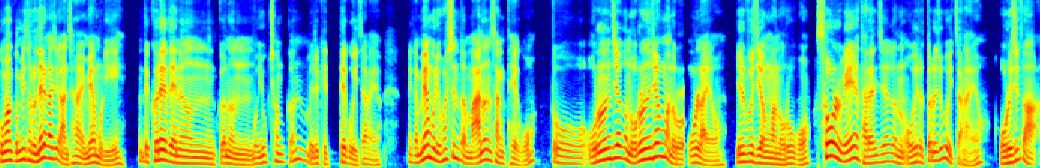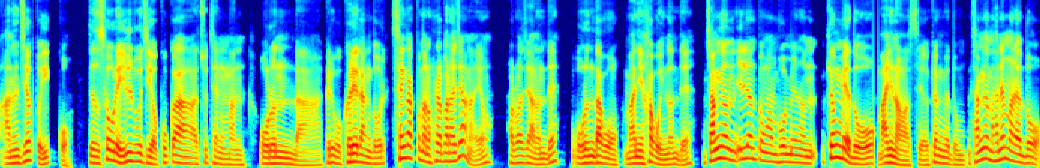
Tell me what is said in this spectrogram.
9만 건 밑으로 내려가지가 않잖아요, 매물이. 근데 거래되는 건은 뭐 6천 건? 뭐 이렇게 되고 있잖아요. 그러니까 매물이 훨씬 더 많은 상태고 또 오르는 지역은 오르는 지역만 올라요. 일부 지역만 오르고 서울 외에 다른 지역은 오히려 떨어지고 있잖아요. 오르지도 않은 지역도 있고 그래서 서울의 일부 지역 고가 주택만 오른다. 그리고 거래량도 생각보다는 활발하지 않아요. 활발하지 않은데 오른다고 많이 하고 있는데 작년 1년 동안 보면은 경매도 많이 나왔어요. 경매도 작년 한 해만 해도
